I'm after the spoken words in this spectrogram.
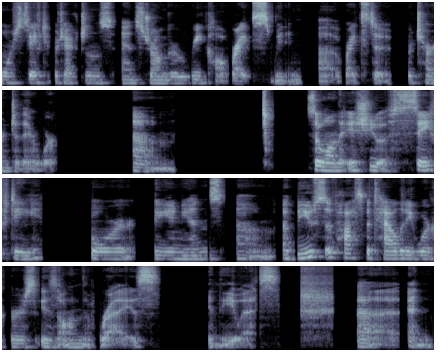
more safety protections, and stronger recall rights, meaning uh, rights to return to their work. Um, so, on the issue of safety for the unions, um, abuse of hospitality workers is on the rise in the US, uh, and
